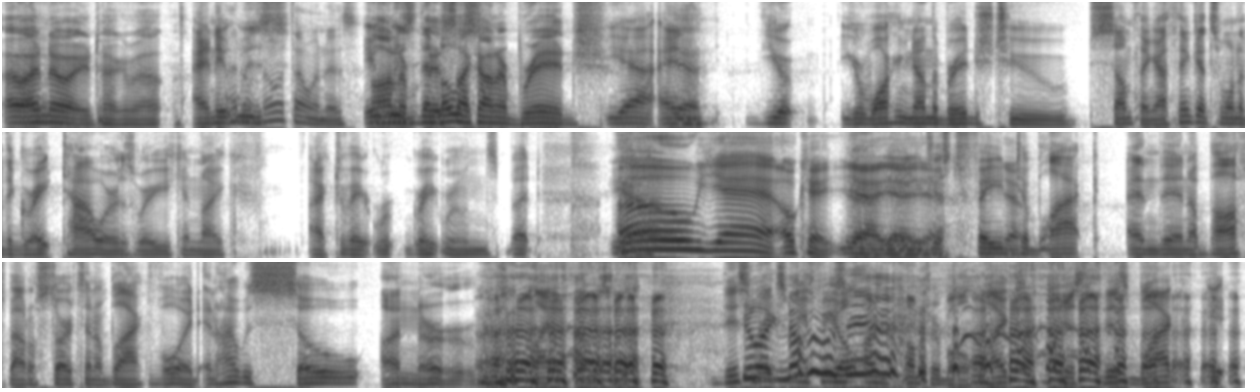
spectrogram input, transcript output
Oh, I know what you're talking about. and I it don't was know what that one is. it on was a, the it's most like on a bridge. yeah, and Yeah. you're you're walking down the bridge to something. I think it's one of the great towers where you can like activate r- great runes, but Yeah. Oh yeah, okay, yeah, yeah, yeah. you just fade Yeah. to black, and then a boss battle starts in a black void, and I was so unnerved. like, was like, this You're like, makes me feel uncomfortable. like just this black. It,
